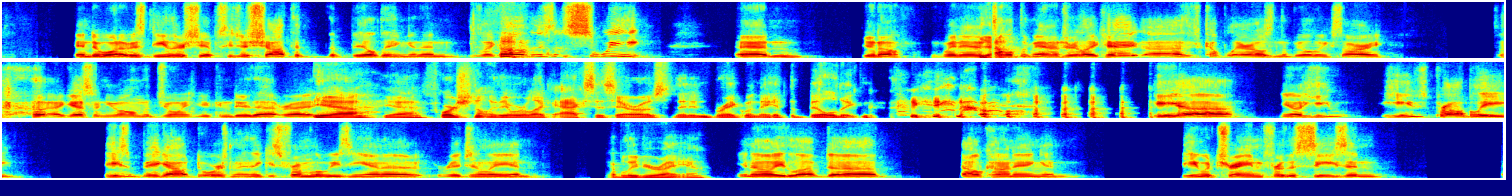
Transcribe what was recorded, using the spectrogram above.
into one of his dealerships. He just shot the, the building and then he's like, oh, this is sweet. And, you know, went in and Yeah. told the manager, like, hey, uh, there's a couple arrows in the building. Sorry. I guess when you own the joint, you can do that, right? Yeah, yeah. Fortunately, they were like Axis arrows. They didn't break when they hit the building. you know? He, uh, you know, he he's probably he's a big outdoorsman. I think he's from Louisiana originally, and I believe you're right. Yeah. you know, he loved uh, elk hunting, and he would train for the season.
